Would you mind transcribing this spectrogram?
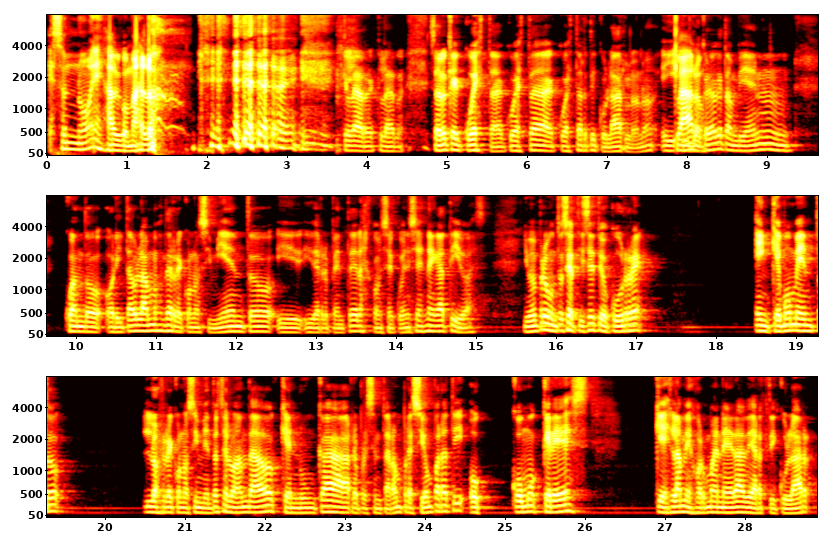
eso no es algo malo. claro, claro. Solo que cuesta, cuesta, cuesta articularlo, ¿no? Y, y Claro. yo creo que también cuando ahorita hablamos de reconocimiento y, y de repente de las consecuencias negativas, yo me pregunto si a ti se te ocurre en qué momento los reconocimientos te lo han dado que nunca representaron presión para ti o cómo crees que es la mejor manera de articular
